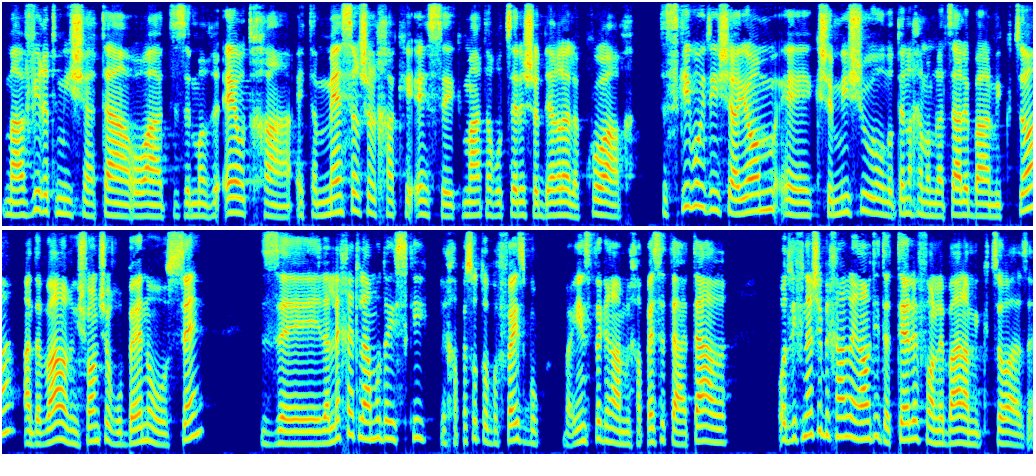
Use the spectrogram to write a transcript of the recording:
מעביר את מי שאתה או את, זה מראה אותך, את המסר שלך כעסק, מה אתה רוצה לשדר ללקוח. תסכימו איתי שהיום אה, כשמישהו נותן לכם המלצה לבעל מקצוע, הדבר הראשון שרובנו עושה זה ללכת לעמוד העסקי, לחפש אותו בפייסבוק, באינסטגרם, לחפש את האתר, עוד לפני שבכלל הרמתי את הטלפון לבעל המקצוע הזה.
